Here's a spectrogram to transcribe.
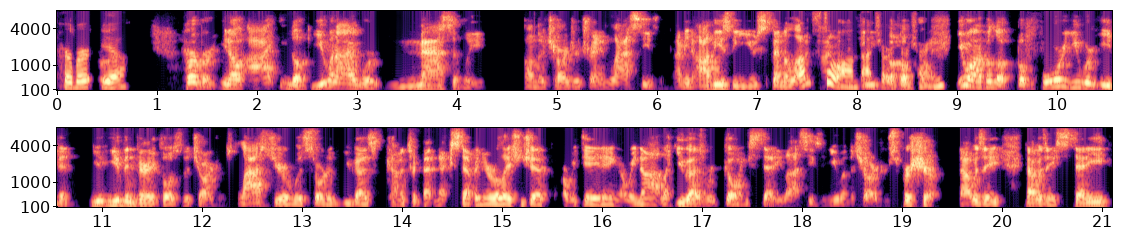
Herbert? Yeah. Herbert, you know, I look, you and I were massively on the Charger train last season. I mean, obviously you spent a lot I'm of time still on that Charger but- train. You are, but look, before you were even, you, you've been very close to the Chargers. Last year was sort of, you guys kind of took that next step in your relationship. Are we dating? Are we not? Like you guys were going steady last season, you and the Chargers, for sure. That was a, that was a steady,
